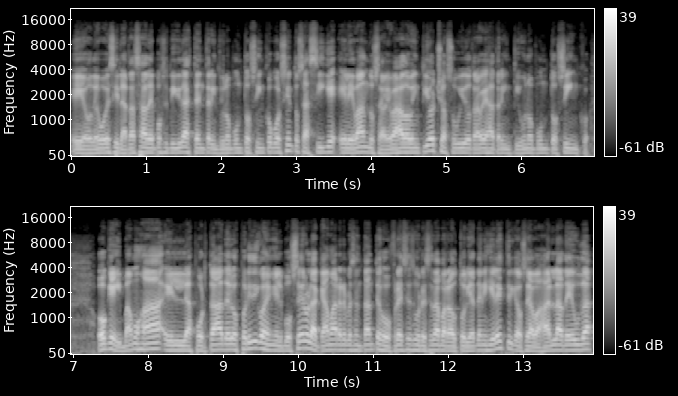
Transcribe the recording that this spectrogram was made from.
eh, o debo decir, la tasa de positividad está en 31.5%, o sea, sigue elevándose, había bajado a 28, ha subido otra vez a 31.5. Ok, vamos a las portadas de los periódicos. En el vocero, la Cámara de Representantes ofrece su receta para la Autoridad de Energía Eléctrica, o sea, bajar la deuda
